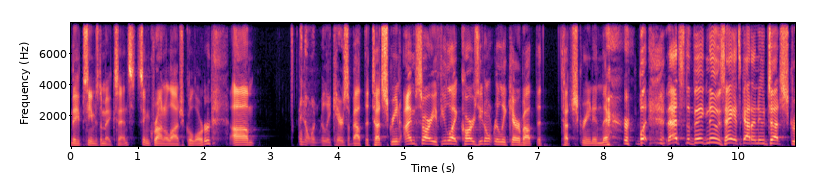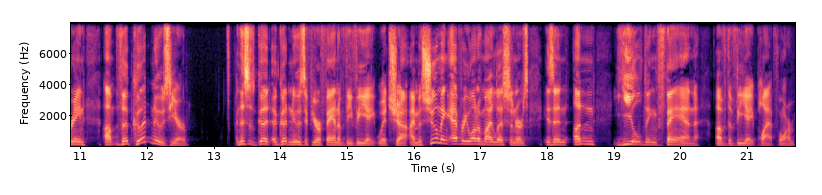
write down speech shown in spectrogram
It seems to make sense. It's in chronological order. Um, and no one really cares about the touchscreen. I'm sorry if you like cars, you don't really care about the touchscreen in there. but that's the big news. Hey, it's got a new touchscreen. Um, the good news here, and this is good, a good news if you're a fan of the V8, which uh, I'm assuming every one of my listeners is an unyielding fan of the V8 platform,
